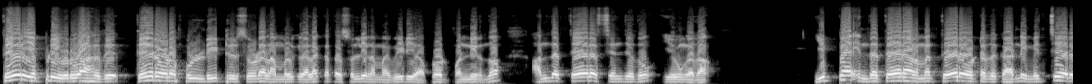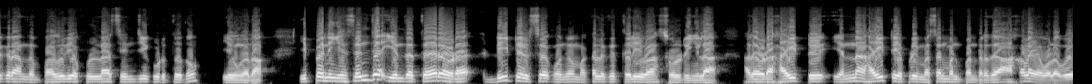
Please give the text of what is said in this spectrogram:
தேர் எப்படி உருவாகுது? தேரோட ஃபுல் டீட்டெயில்ஸோட நம்மளுக்கு விளக்கத்தை சொல்லி நம்ம வீடியோ அப்லோட் பண்ணியிருந்தோம். அந்த தேரை செஞ்சதும் இவங்க தான் இப்போ இந்த தேரை நம்ம தேர் ஓட்டதுக்காண்டி மிச்சம் இருக்கிற அந்த பகுதியை ஃபுல்லாக செஞ்சு கொடுத்ததும் இவங்க தான் இப்போ நீங்கள் செஞ்ச இந்த தேரோட டீட்டெயில்ஸை கொஞ்சம் மக்களுக்கு தெளிவாக சொல்கிறீங்களா அதோட ஹைட்டு என்ன ஹைட்டு எப்படி மெஷர்மெண்ட் பண்ணுறது அகலம் எவ்வளவு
